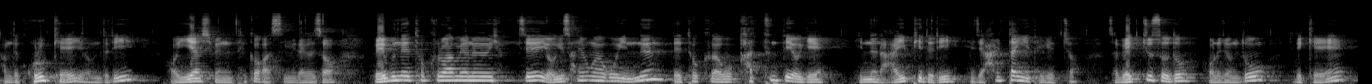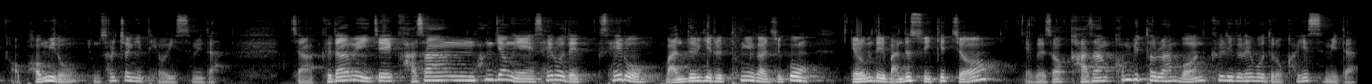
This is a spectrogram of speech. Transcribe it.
아무튼 그렇게 여러분들이 어, 이해하시면 될 것 같습니다. 그래서 외부 네트워크로 하면은 현재 여기 사용하고 있는 네트워크하고 같은 대역에 있는 IP들이 이제 할당이 되겠죠. 맥 주소도 어느 정도 이렇게 어, 범위로 좀 설정이 되어 있습니다. 자, 그 다음에 이제 가상 환경에 새로, 내, 새로 만들기를 통해 가지고 여러분들이 만들 수 있겠죠. 네, 그래서 가상 컴퓨터를 한번 클릭을 해 보도록 하겠습니다.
